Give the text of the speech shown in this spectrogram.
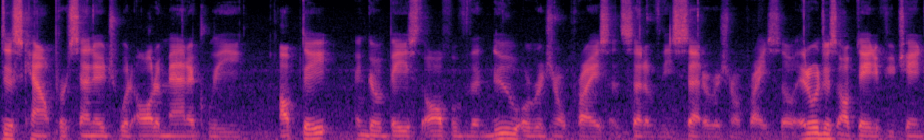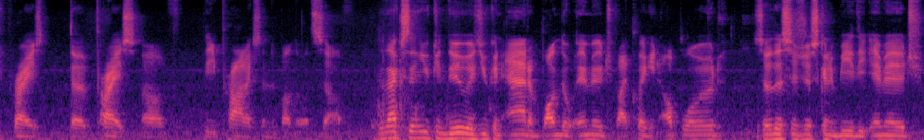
discount percentage would automatically update and go based off of the new original price instead of the set original price. So it'll just update if you change price the price of the products in the bundle itself. The next thing you can do is you can add a bundle image by clicking upload. So this is just going to be the image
